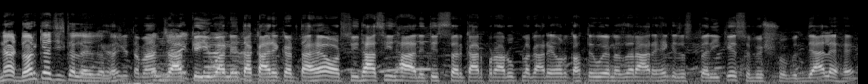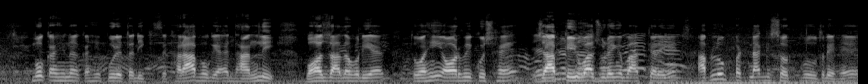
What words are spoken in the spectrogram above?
ना डर क्या चीज़ का लगेगा भाई? तमाम जात के युवा नेता कार्यकर्ता है और सीधा सीधा नीतीश सरकार पर आरोप लगा रहे हैं और कहते हुए नज़र आ रहे हैं कि जिस तरीके से विश्वविद्यालय है वो कहीं ना कहीं पूरे तरीके से खराब हो गया है। धांधली बहुत ज़्यादा हो रही है। तो वहीं और भी कुछ है। जाप के युवा जुड़ेंगे बात करेंगे। आप लोग पटना की सड़क पर उतरे हैं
